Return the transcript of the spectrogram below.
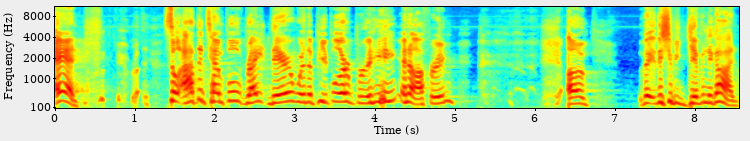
And so at the temple, right there where the people are bringing an offering, um, they, they should be given to God,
